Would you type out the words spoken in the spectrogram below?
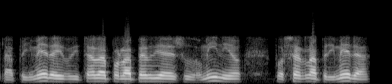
La primera, irritada por la pérdida de su dominio, por ser la primera,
